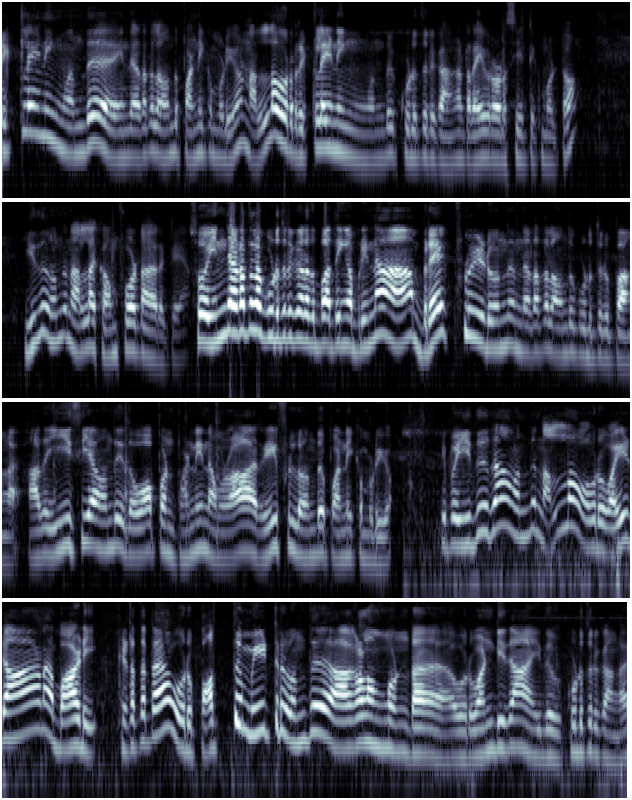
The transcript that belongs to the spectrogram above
ரிக்ளைனிங் வந்து இந்த இடத்துல வந்து பண்ணிக்க முடியும். நல்ல ஒரு ரிக்ளைனிங் வந்து கொடுத்துருக்காங்க டிரைவரோட சீட்டுக்கு மட்டும். இது வந்து நல்ல கம்ஃபர்ட்டாக இருக்குது ஸோ இந்த இடத்துல கொடுத்துருக்கிறது பார்த்தீங்க அப்படின்னா பிரேக் ஃப்ளூயிட் வந்து இந்த இடத்துல வந்து கொடுத்துருப்பாங்க. அதை ஈஸியாக வந்து இதை ஓப்பன் பண்ணி நம்மளால் ரீஃபில் வந்து பண்ணிக்க முடியும். இப்போ இதுதான் வந்து நல்ல ஒரு வைடான பாடி கிட்டத்தட்ட ஒரு பத்து மீட்ரு வந்து அகலம் கொண்ட ஒரு வண்டி தான் இது கொடுத்துருக்காங்க.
